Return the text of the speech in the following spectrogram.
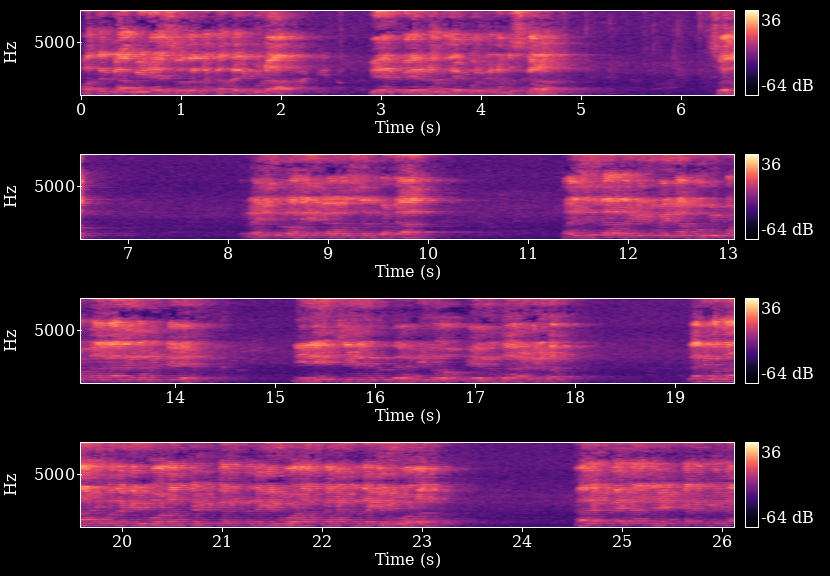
పత్రికా మీడియా సోదరులకు అందరికి కూడా పేరు పేరున హృదయపూర్వక నమస్కారం సోదరు రైతులు అనేక అవసరం పడ్డారు తహసీల్దార్ దగ్గరికి పోయిన భూమి పట్టా కాలేదనంటే నేనేం చేయలేను ధరణిలో పేరుందా దానివల్ల ఆర్టీఓ దగ్గరికి పోవడం జాయింట్ కలెక్టర్ దగ్గరికి పోవడం కలెక్టర్ దగ్గరికి పోవడం. కలెక్టర్ అయినా జాయింట్ కలెక్టర్ అయినా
